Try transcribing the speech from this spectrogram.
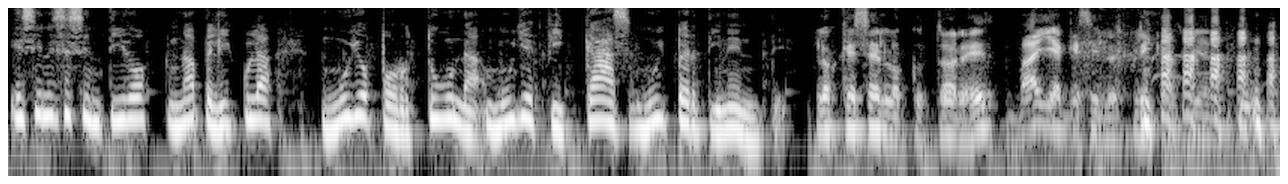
Es en ese sentido una película muy oportuna, muy eficaz, muy pertinente. Lo que es el locutor, ¿eh? Vaya que si lo explicas bien.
